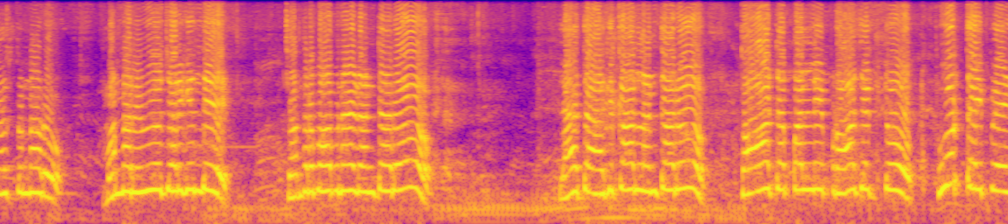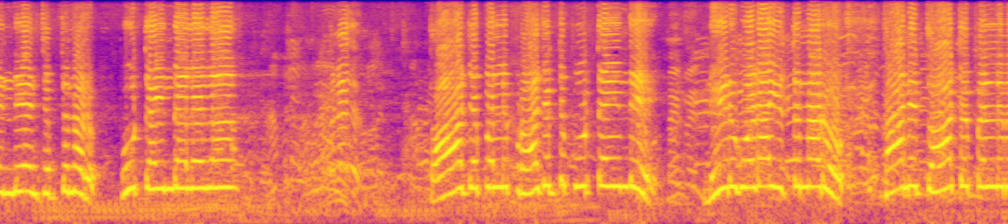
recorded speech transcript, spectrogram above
చేస్తున్నారు. మొన్న రివ్యూ జరిగింది. చంద్రబాబు నాయుడు అంటారు లేకపోతే అధికారులు అంటారు తోటపల్లి ప్రాజెక్టు పూర్తయిపోయింది అని చెప్తున్నారు. పూర్తయిందా లేదా? తోటపల్లి ప్రాజెక్టు పూర్తయింది. నీరు కూడా ఇస్తున్నారు. కానీ తోటపల్లి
